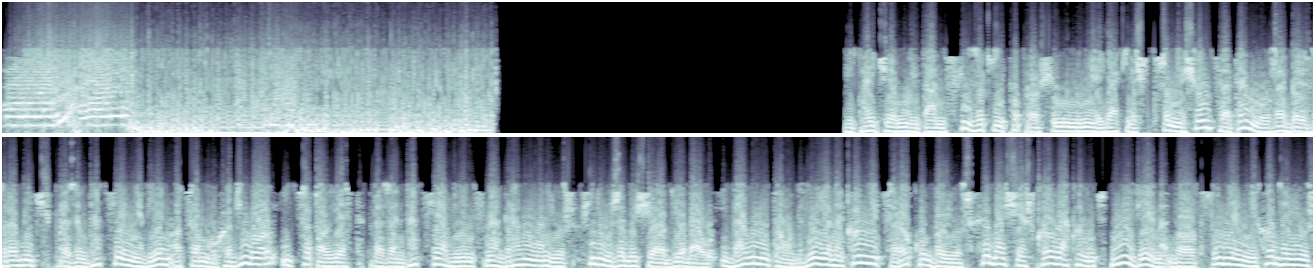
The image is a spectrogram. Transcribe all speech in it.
Um, um. Witajcie mój pan z fizyki poprosił mnie jakieś trzy miesiące temu żeby zrobić prezentację. Nie wiem o co mu chodziło i co to jest prezentacja więc nagram już film żeby się odjebał. I dał mi tą dwóję na koniec roku bo już chyba się szkoła kończy. Nie wiem bo w sumie nie chodzę już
